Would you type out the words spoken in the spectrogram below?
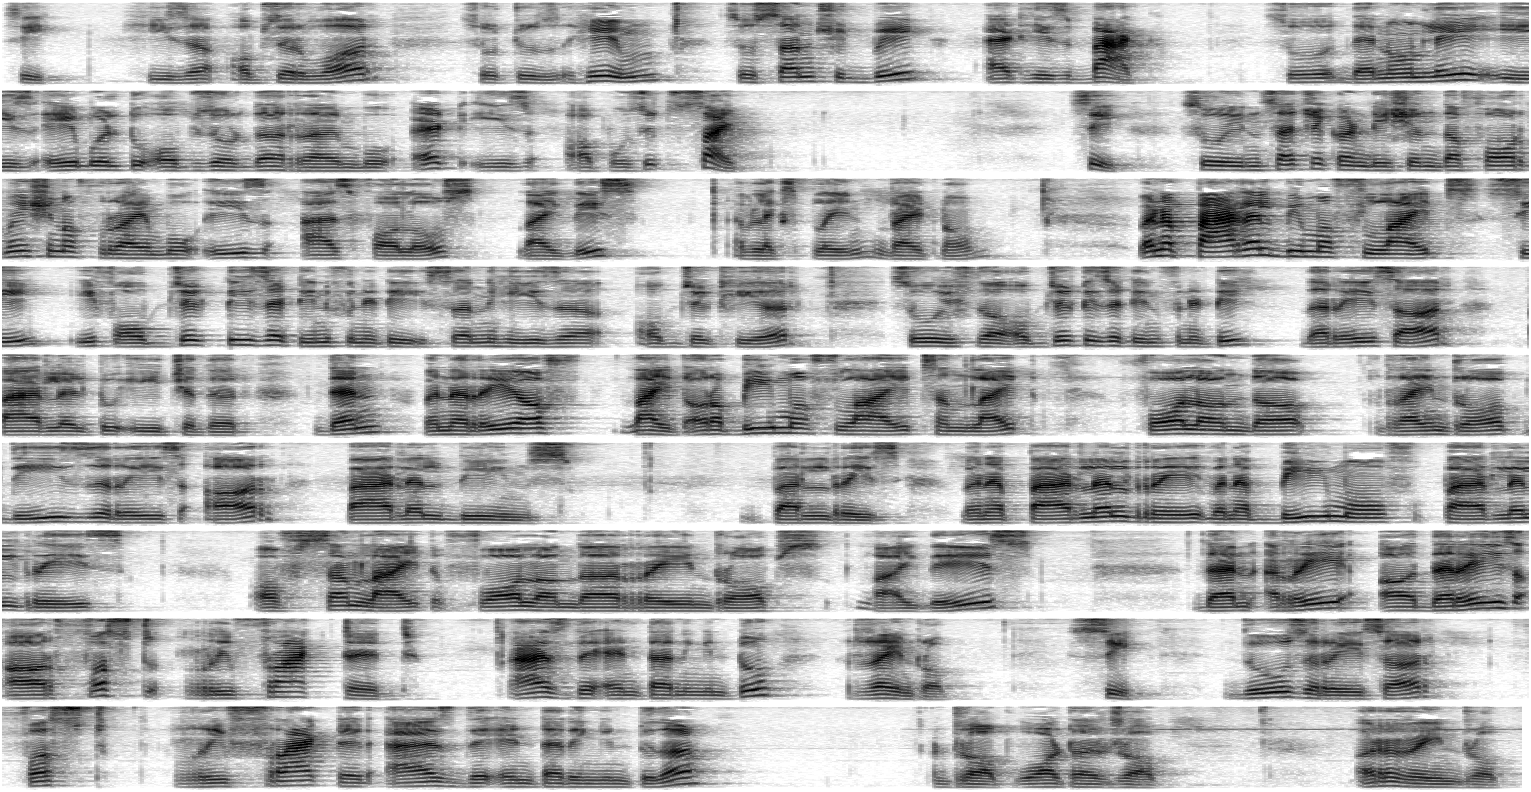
See he's a observer so to him so sun should be at his back so then only he is able to observe the rainbow at his opposite side. See so in such a condition the formation of rainbow is as follows like this. I will explain right now. When a parallel beam of light see if object is at infinity sun he is a object here. So if the object is at infinity the rays are parallel to each other. Then when a ray of light or a beam of light sunlight fall on the raindrop these rays are parallel beams. Parallel rays. When a parallel ray when a beam of parallel rays of sunlight fall on the raindrops like this then ray uh, the rays are first refracted as they entering into raindrop. See those rays are first refracted as they entering into the drop water drop or a raindrop.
